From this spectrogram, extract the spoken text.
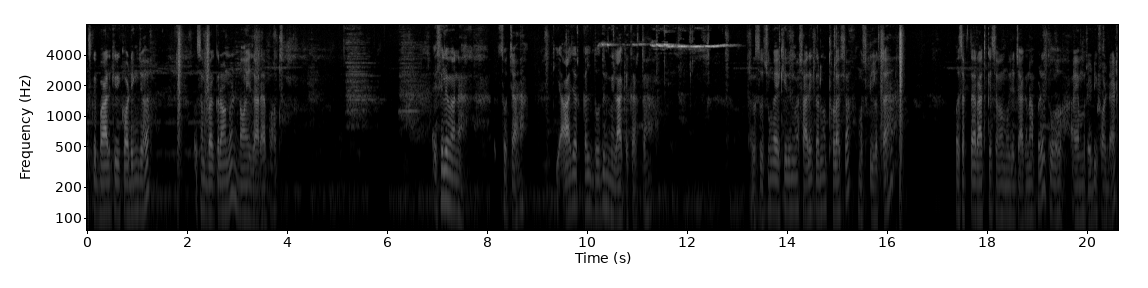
उसके बाद की रिकॉर्डिंग जो है उसमें बैकग्राउंड में नॉइज़ आ रहा है बहुत। इसीलिए मैंने सोचा है कि आज और कल दो दिन मिला के करते हैं। अगर सोचूँगा एक ही दिन में सारे कर लूँ, थोड़ा सा मुश्किल होता है। हो सकता है रात के समय मुझे जागना पड़े तो I am ready for that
